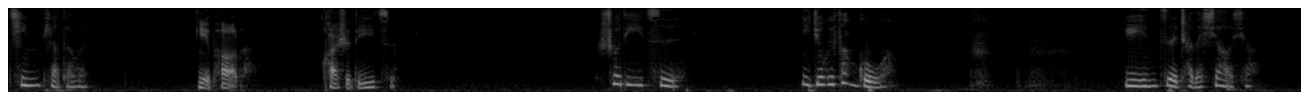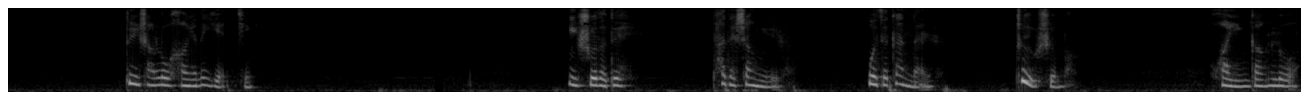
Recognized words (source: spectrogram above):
轻佻的问：“你怕了，还是第一次？说第一次，你就会放过我？”余音自嘲的笑笑，对上陆航阳的眼睛：“你说的对，他在上女人。”我在干男人，这有什么？话音刚落，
